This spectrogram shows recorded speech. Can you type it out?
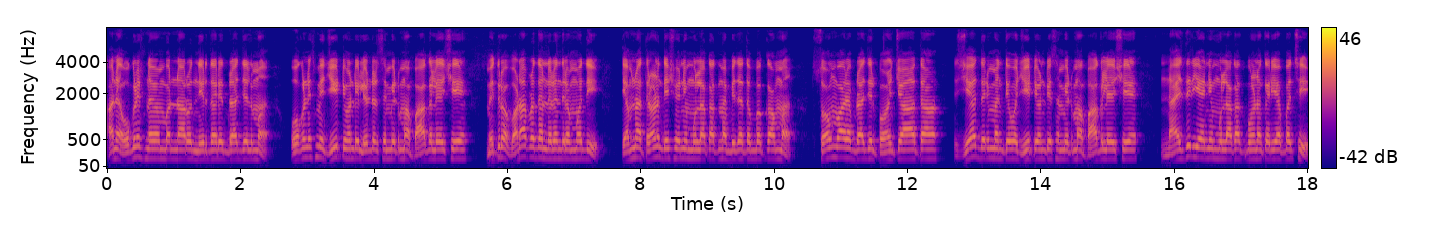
અને ઓગણીસ નવેમ્બરના રોજ નિર્ધારિત બ્રાઝિલમાં ઓગણીસમી જી ટ્વેન્ટી લીડર સમિટમાં ભાગ લેશે મિત્રો, વડાપ્રધાન નરેન્દ્ર મોદી તેમના ત્રણ દેશોની મુલાકાતના બીજા તબક્કામાં સોમવારે બ્રાઝિલ પહોંચ્યા હતા. જે દરમિયાન તેઓ જી ટ્વેન્ટી સમિટમાં ભાગ લેશે નાઇજીરિયાની મુલાકાત પૂર્ણ કર્યા પછી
